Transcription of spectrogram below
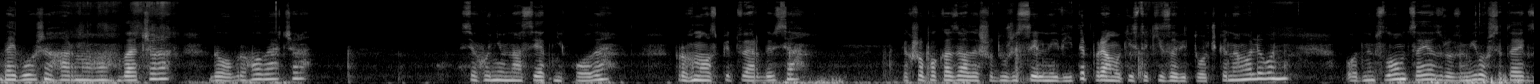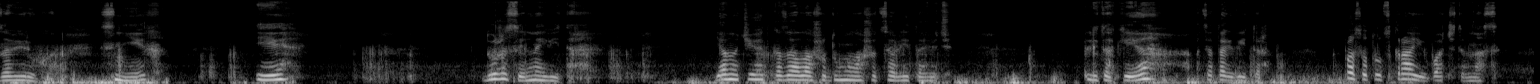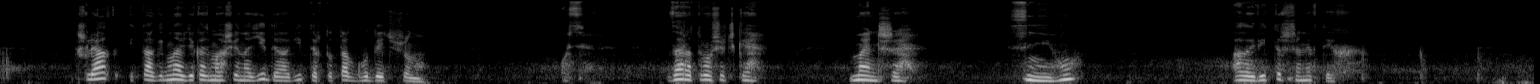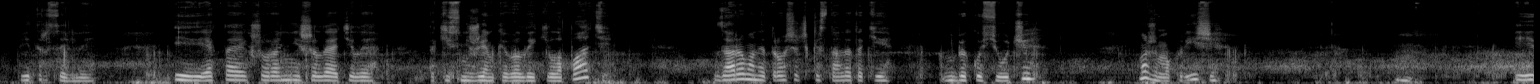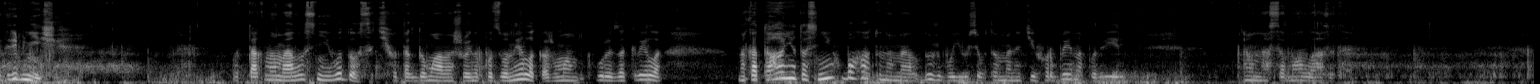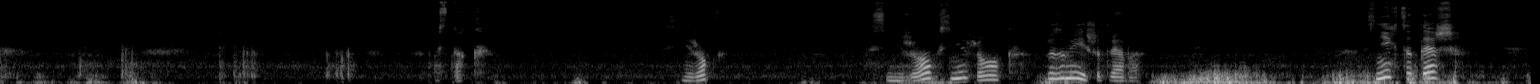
Дай Боже, гарного вечора, доброго вечора. Сьогодні в нас як ніколи. Прогноз підтвердився. Якщо показали, що дуже сильний вітер, прямо якісь такі завіточки намальовані. Одним словом, це я зрозуміла, що це так як завірюха. Сніг і дуже сильний вітер. Я вночі казала, що думала, що це літають літаки, а це так вітер. Просто тут з краю, бачите, в нас шлях, і так, як навіть якась машина їде, а вітер, то так гудить, що ну. Ось. Зараз трошечки менше снігу, але вітер ще не втих. Вітер сильний. І як та, якщо раніше летіли такі сніжинки великі лопаті, зараз вони трошечки стали такі ніби косючі, може мокріші і дрібніші. От так намело снігу досить. От так до мами щойно подзвонила, кажу, мам, кури закрила. На катанні та снігу багато намело. Дуже боюся, бо там в мене ті горби на подвір'ї. А вона сама лазить. Ось так. Сніжок. Сніжок, сніжок. Розумієш, що треба. Сніг це теж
